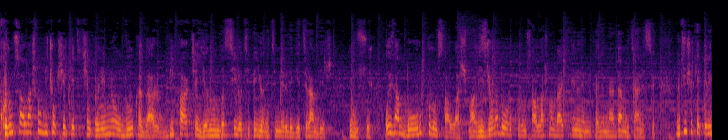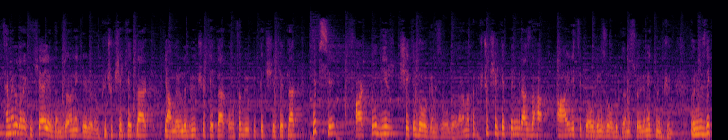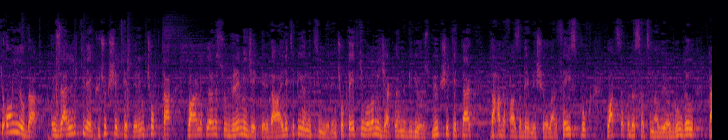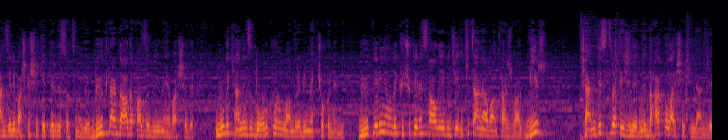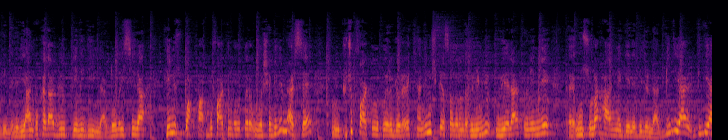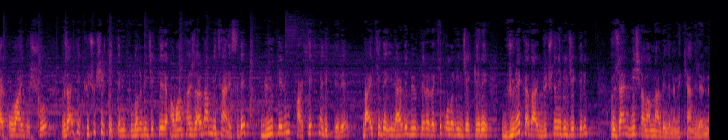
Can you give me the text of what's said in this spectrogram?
Kurumsallaşma birçok şirket için önemli olduğu kadar bir parça yanında silo tipi yönetimleri de getiren bir unsur. O yüzden doğru kurumsallaşma, vizyona doğru kurumsallaşma belki en önemli kalemlerden bir tanesi. Bütün şirketleri temel olarak ikiye ayırdığımızda örnek veriyorum. Küçük şirketler, yanlarında büyük şirketler, orta büyüklükteki şirketler hepsi farklı bir şekilde organize oluyorlar. Ama tabii küçük şirketlerin biraz daha aile tipi organize olduklarını söylemek mümkün. Önümüzdeki 10 yılda özellikle küçük şirketlerin çok da varlıklarını sürdüremeyecekleri de aile tipi yönetimlerin çok da etkin olamayacaklarını biliyoruz. Büyük şirketler daha da fazla devleşiyorlar. Facebook, WhatsApp'ı da satın alıyor. Google benzeri başka şirketleri de satın alıyor. Büyükler daha da fazla büyümeye başladı. Burada kendinizi doğru konumlandırabilmek çok önemli. Büyüklerin yanında küçüklerin sağlayabileceği iki tane avantaj var. Bir, kendi stratejilerini daha kolay şekillendirebilmeleri. Yani o kadar büyük gemi değiller. Dolayısıyla henüz bu, farkındalıklara ulaşabilirlerse küçük farklılıkları görerek kendi iç piyasalarında önemli üyeler, önemli e, unsurlar haline gelebilirler. Bir diğer bir diğer olay da şu. Özellikle küçük şirketlerin kullanabilecekleri avantajlardan bir tanesi de büyüklerin fark etmedikleri, belki de ileride büyüklere rakip olabilecekleri, güne kadar güçlenebilecekleri özel niş alanlar belirlemek kendilerine.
